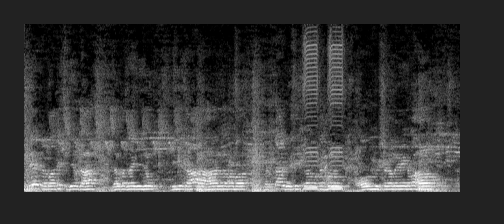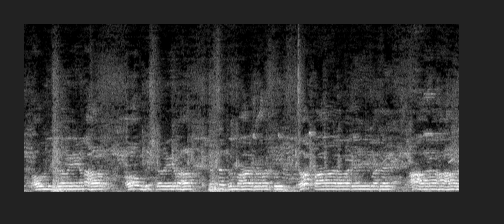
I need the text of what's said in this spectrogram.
તેર કર્માધિષ્ઠ દેવતા જલભદ્રાઈ દેજો પ્રિયતા નમઃ સત્તાર બેસી ત્રણ વખત બોલો ઓમ વિષ્ણવે નમઃ ઓમ વિષ્ણવે નમઃ ઓમ વિષ્ણવે નમઃ તત્સદ્બ્રહ્માર્પણમસ્તુ નમઃ પાર્વતી પદે હાર હાર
